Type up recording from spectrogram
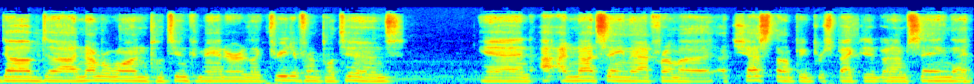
dubbed uh, number one platoon commander, like three different platoons. And I, am not saying that from a, a chest thumping perspective, but I'm saying that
